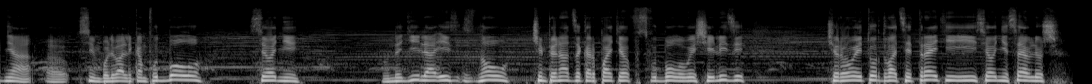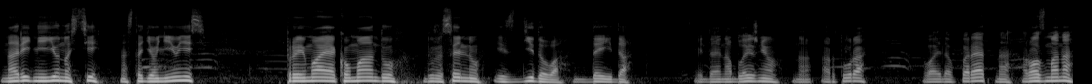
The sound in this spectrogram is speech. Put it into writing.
дня е, всім болівальникам футболу. Сьогодні в неділя і знову чемпіонат Закарпаття з футболу у вищій лізі. Черговий тур 23-й. І сьогодні Севлюш на рідній юності на стадіоні Юність приймає команду дуже сильну із Дідова Дейда. Віддає на ближнього на Артура. Вайда вперед на Розмана.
